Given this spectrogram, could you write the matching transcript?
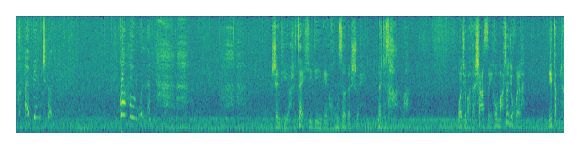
快变成怪物了身体要是再吸进一点红色的水，那就惨了。我去把他杀死以后，马上就回来，你等着。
